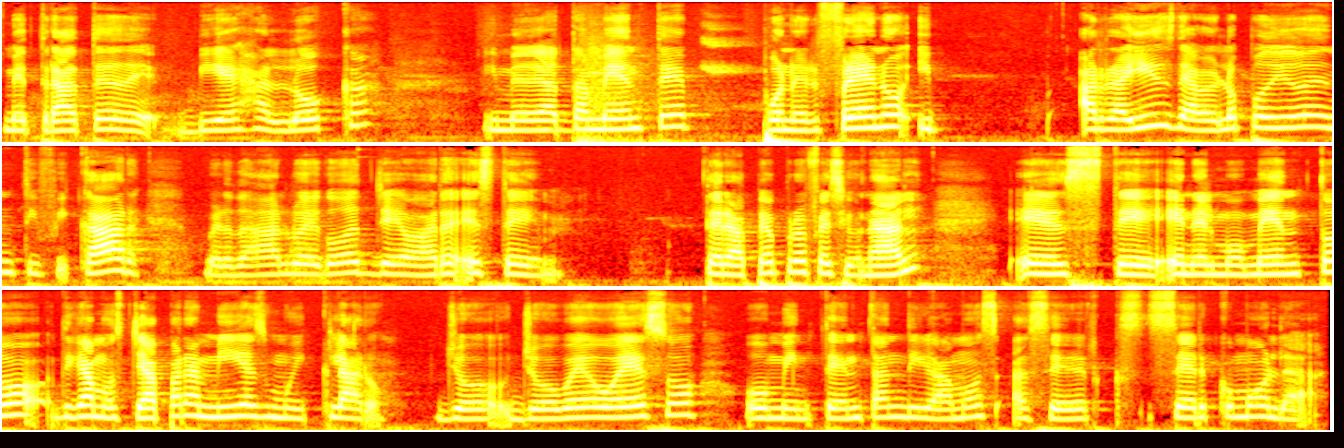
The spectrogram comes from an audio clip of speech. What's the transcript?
me trate de vieja loca, inmediatamente poner freno y a raíz de haberlo podido identificar, ¿verdad? Luego de llevar este terapia profesional, este, en el momento, digamos, ya para mí es muy claro. Yo, yo veo eso o me intentan, digamos, hacer ser como la,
